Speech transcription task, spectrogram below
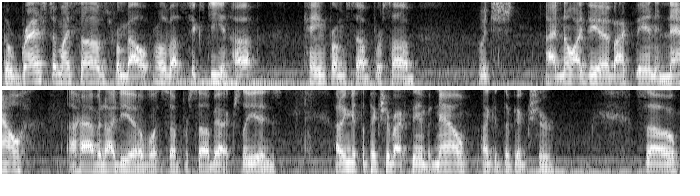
The rest of my subs from about probably about 60 and up came from sub for sub, which I had no idea back then, and now I have an idea of what sub for sub actually is. I didn't get the picture back then, but now I get the picture. So,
